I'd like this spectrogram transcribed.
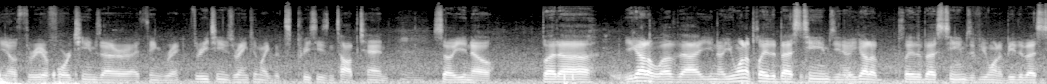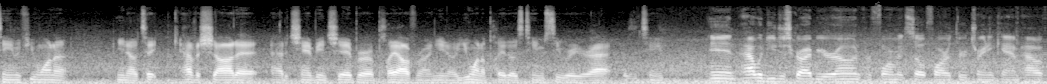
you know three or four teams that are I think rank, three teams ranked in like the preseason top 10 mm-hmm. So you know, but uh, you gotta love that. You know, you want to play the best teams. You know, you gotta play the best teams if you want to be the best team. If you want to, you know, take have a shot at, at a championship or a playoff run. You know, you want to play those teams, see where you're at as a team. And how would you describe your own performance so far through training camp? How have,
